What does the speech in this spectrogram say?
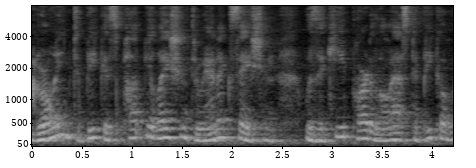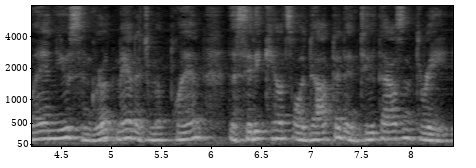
Growing Topeka's population through annexation was a key part of the last Topeka Land Use and Growth Management Plan the City Council adopted in 2003.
